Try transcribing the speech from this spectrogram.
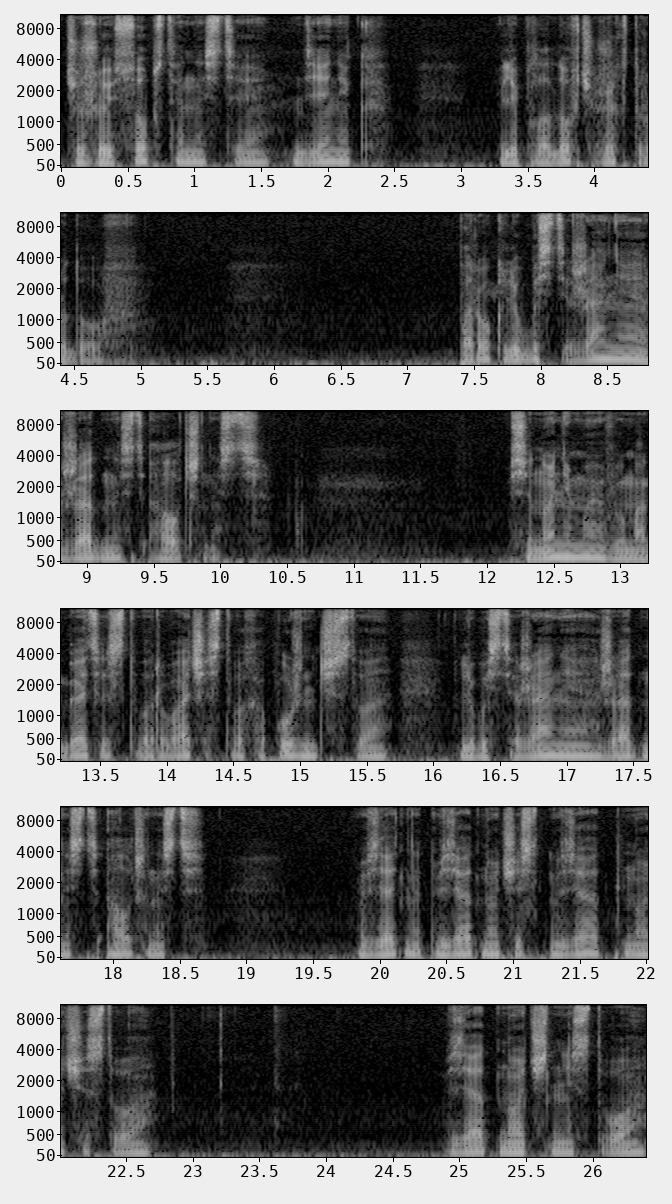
чужой собственности, денег или плодов чужих трудов. Порог любостяжания, жадность, алчность. Синонимы вымогательство, рвачество, хапужничество – любостяжание, жадность, алчность, взять, взятночество, взятночество, взят ночниство,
